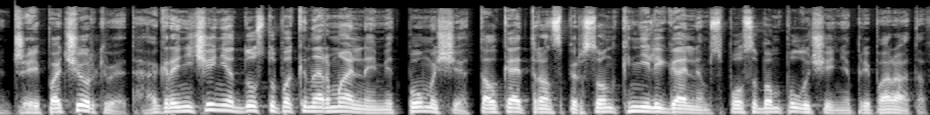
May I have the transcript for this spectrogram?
Джей подчеркивает, ограничение доступа к нормальной медпомощи толкает трансперсон к нелегальным способам получения препаратов.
